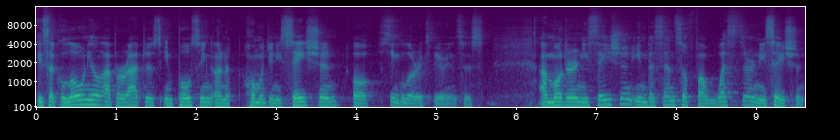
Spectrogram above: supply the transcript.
is a colonial apparatus imposing an homogenization of singular experiences, a modernization in the sense of a westernization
